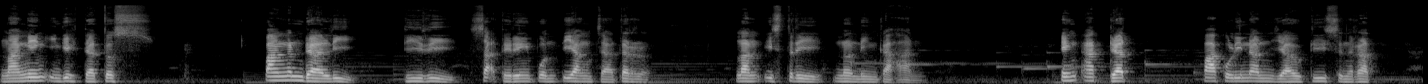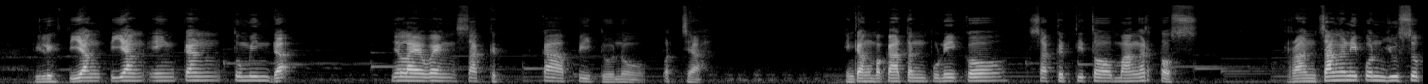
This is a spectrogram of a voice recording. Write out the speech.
nanging inggih dados pangendali diri saderengipun tiang jater lan istri neningkahan. Ing adat pakulinan Yahudi senerat bilih tiang-tiang ingkang tumindak nyeleweng saged kapidono pejah. Ingkang mekaten punika saged kita mangertos rancanganipun Yusuf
